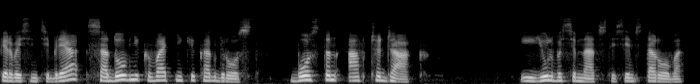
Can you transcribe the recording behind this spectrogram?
1 сентября, «Садовник в ватнике, как дрозд», «Бостон Dark», июль 18 72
